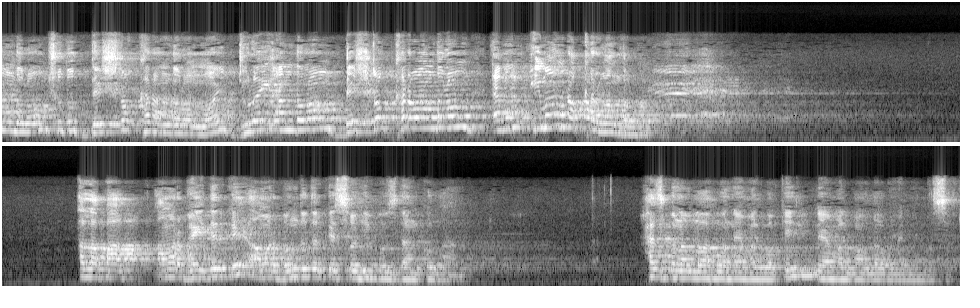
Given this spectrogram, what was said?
আন্দোলন শুধু দেশ রক্ষার আন্দোলন নয়, জুলাই আন্দোলন, দেশ রক্ষার আন্দোলন এবং ইমান রক্ষার আন্দোলন। আল্লাহ পাক আমার ভাইদেরকে, আমার বন্ধুদেরকে সহি বুঝদান করুন। আল্লাহ নেমাল ওয়াকিল নেমাল মাওলা নেমাল নাসির।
